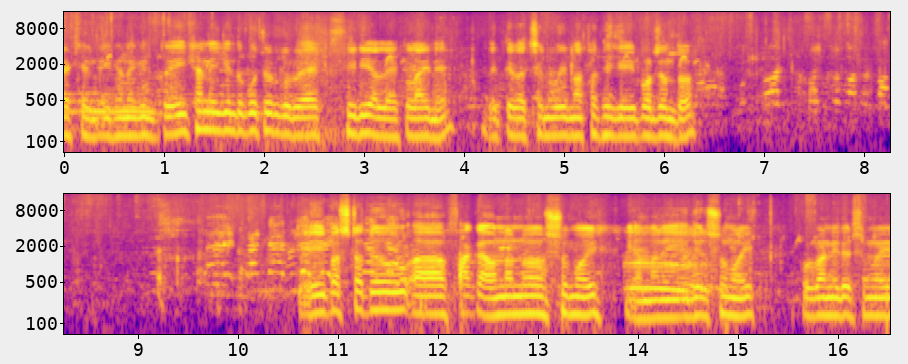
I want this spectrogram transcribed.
দেখেন, এখানে কিন্তু, এইখানেই কিন্তু প্রচুর গরু, এক সিরিয়াল এক লাইনে দেখতে পাচ্ছেন ওই মাথা থেকে এই পর্যন্ত। এই পাশটাতেও ফাঁকা। অন্যান্য সময় মানে ঈদের সময় কোরবান ঈদের সময়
